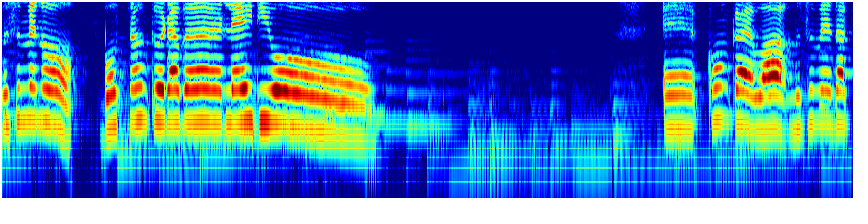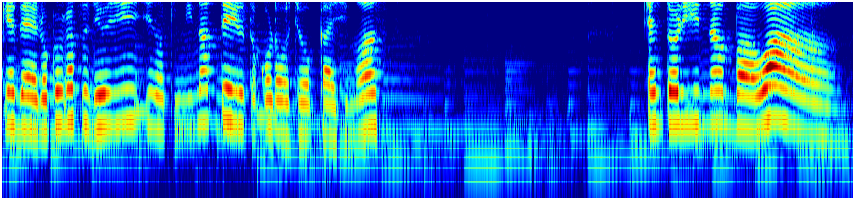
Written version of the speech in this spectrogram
娘のボストンクラブレディオ。えー、今回は娘だけで6月12日の気になっているところを紹介します。エントリーナンバーワン。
